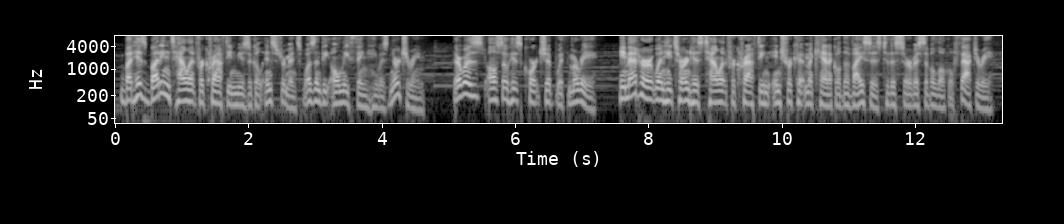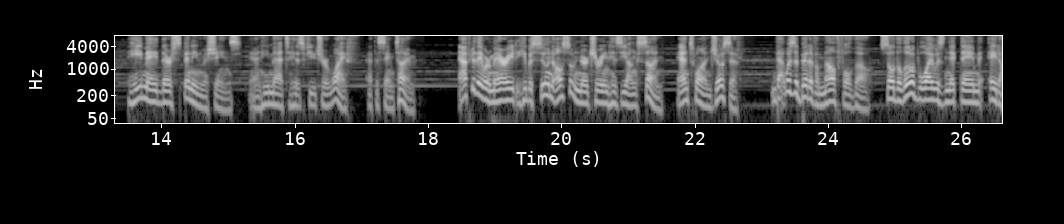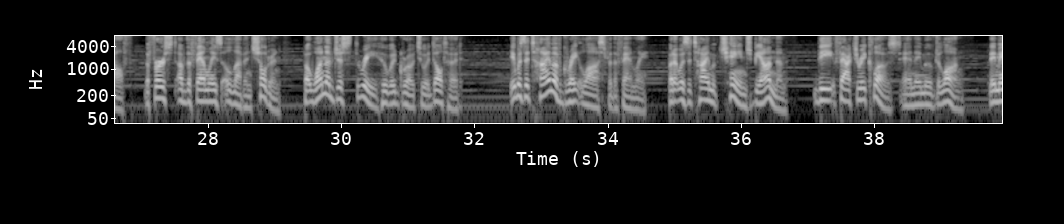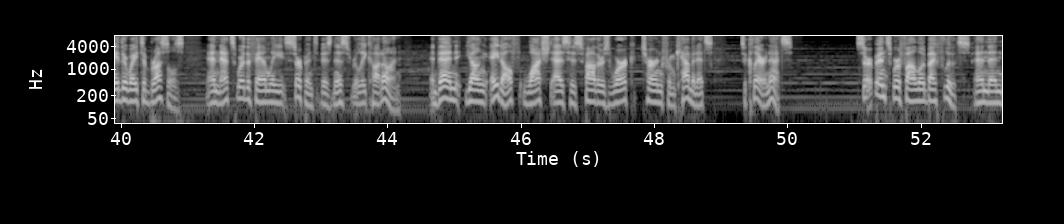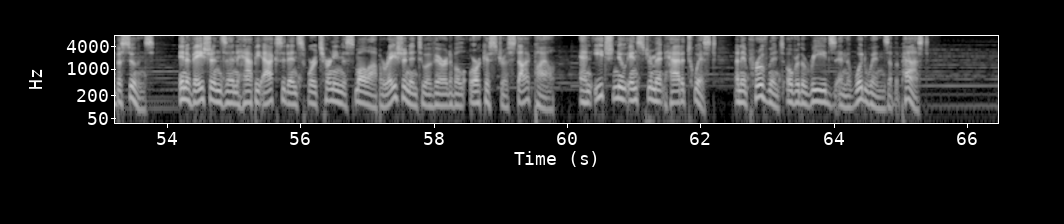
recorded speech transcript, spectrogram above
But his budding talent for crafting musical instruments wasn't the only thing he was nurturing. There was also his courtship with Marie, he met her when he turned his talent for crafting intricate mechanical devices to the service of a local factory. He made their spinning machines, and he met his future wife at the same time. After they were married, he was soon also nurturing his young son, Antoine Joseph. That was a bit of a mouthful, though, so the little boy was nicknamed Adolphe, the first of the family's 11 children, but one of just three who would grow to adulthood. It was a time of great loss for the family, but it was a time of change beyond them. The factory closed and they moved along. They made their way to Brussels, and that's where the family serpent business really caught on. And then young Adolphe watched as his father's work turned from cabinets to clarinets. Serpents were followed by flutes and then bassoons. Innovations and happy accidents were turning the small operation into a veritable orchestra stockpile, and each new instrument had a twist, an improvement over the reeds and the woodwinds of the past.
